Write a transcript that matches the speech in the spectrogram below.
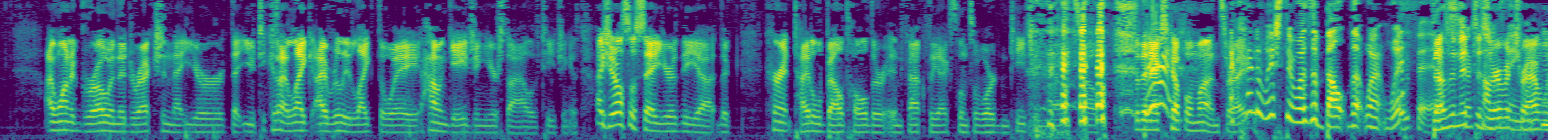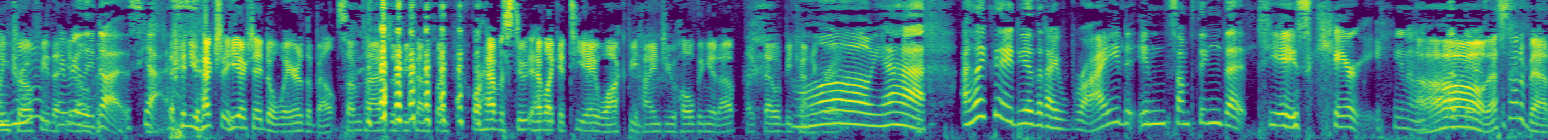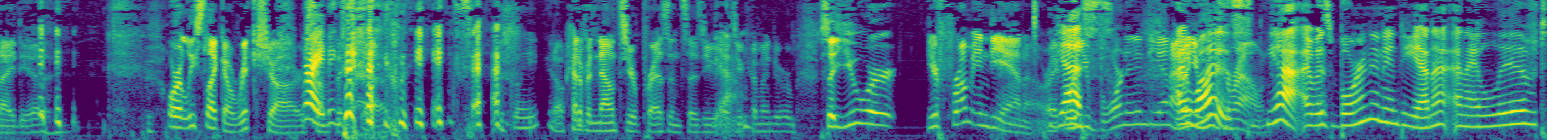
I want to grow in the direction that you're that you teach because I like I really like the way how engaging your style of teaching is. I should also say you're the uh, the current title belt holder in Faculty Excellence Award in Teaching, right? So for the next couple months, right? I kind of wish there was a belt that went with it. Doesn't it deserve a something. traveling Mhm, trophy that it you really know- does? Yeah. And you actually, he actually had to wear the belt sometimes. Would be kind of fun, or have a student have like a TA walk behind you holding it up. Like that would be kind of great. Oh yeah, I like the idea that I ride in something that TAs carry. You know. Oh, that's not a bad idea. or at least like a rickshaw or right. something. Yeah. Exactly. exactly. You know, kind of announce your presence as you as you come into a room. So you were you're from Indiana, right? Yes. Were you born in Indiana? I I you was. Yeah, I was born in Indiana and I lived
